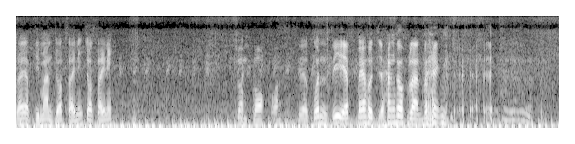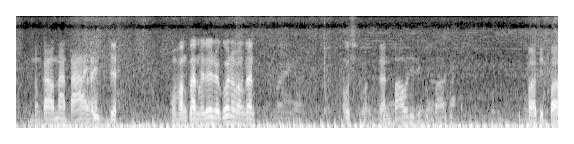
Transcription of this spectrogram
ไรครับที่มั่นจอดใส่นี่จอดใส่นี่ช่วมปลอกก่อนเรือคนซีเอฟแบลจังเขาปลานแบงต้องก้าวหน้าตาเลยไอ้เจ้าเอาบังสันไปด้วยเรือคนเอาบังสันไม่ครับโอ้ยบังสันเบาดิที่คุณเบาดิปลาติดปลา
